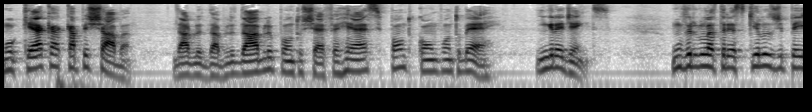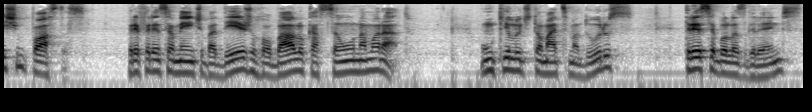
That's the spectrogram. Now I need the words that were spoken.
Muqueca capixaba. www.chefrs.com.br Ingredientes. 1,3 kg de peixe em postas, preferencialmente badejo, robalo, cação ou namorado. 1 kg de tomates maduros, 3 cebolas grandes,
